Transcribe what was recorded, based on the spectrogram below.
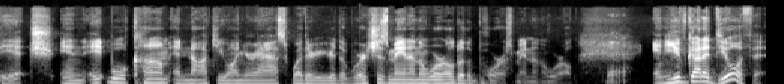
bitch and it will come and knock you on your ass, whether you're the richest man in the world or the poorest man in the world. Yeah. And you've got to deal with it.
